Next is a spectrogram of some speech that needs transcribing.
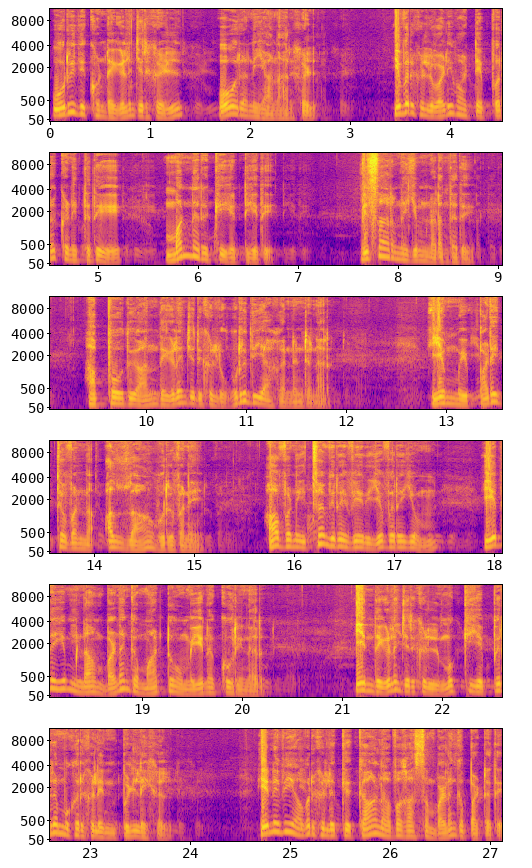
உறுதி கொண்ட இளைஞர்கள் ஓரணியானார்கள். இவர்கள் வழிபாட்டை புறக்கணித்தது மன்னருக்கு எட்டியது. விசாரணையும் நடந்தது. அப்போது அந்த இளைஞர்கள் உறுதியாக நின்றனர். எம்மை படைத்தவன் அல்லாஹ் ஒருவனே. அவனை தவிர வேறு எவரையும் எதையும் நாம் வணங்க மாட்டோம் என கூறினர். இந்த இளைஞர்கள் முக்கிய பிரமுகர்களின் பிள்ளைகள். எனவே அவர்களுக்கு கால அவகாசம் வழங்கப்பட்டது.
